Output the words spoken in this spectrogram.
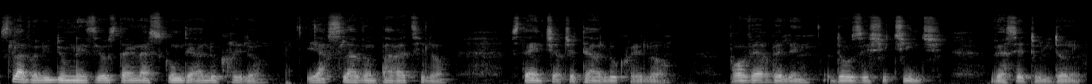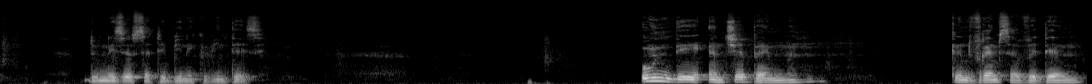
Slavă lui Dumnezeu stă în ascunderea lucrurilor, iar slavă împăraților stă în cercetarea lucrurilor. Proverbele 25, versetul 2. Dumnezeu să te binecuvinteze. Unde începem când vrem să vedem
